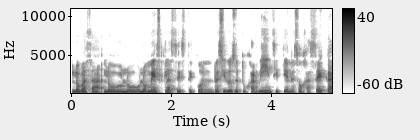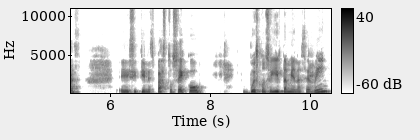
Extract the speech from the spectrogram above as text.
lo vas a, lo, lo, mezclas este, con residuos de tu jardín, si tienes hojas secas, eh, si tienes pasto seco, puedes conseguir también acerrín,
